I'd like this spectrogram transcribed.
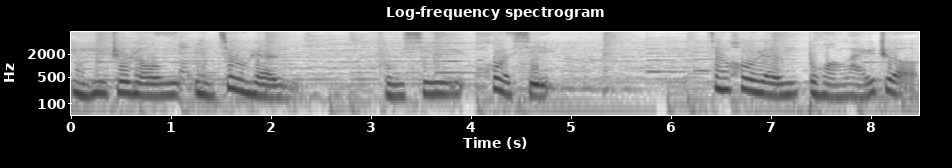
羽翼之容，愿旧人福兮祸兮。见后人不往来者，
